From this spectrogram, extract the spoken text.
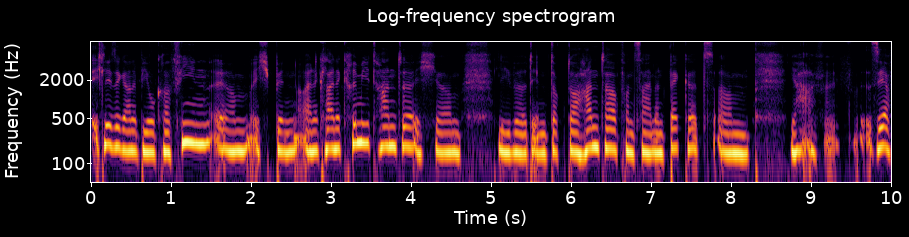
ich lese gerne Biografien. Ähm, ich bin eine kleine Krimitante. Ich ähm, liebe den Dr. Hunter von Simon Beckett. Ähm, ja, sehr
